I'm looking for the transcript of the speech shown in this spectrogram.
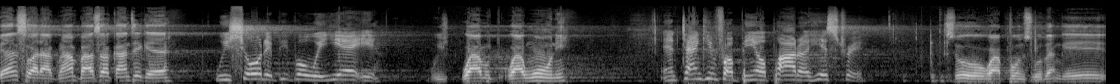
bɛ nsɔ da grand pastor kanti kɛ we show the people we hear it. wa wa ŋun ni. And thank you for being a part of history. so wa pon so bɛ nge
